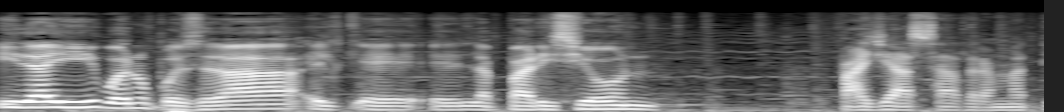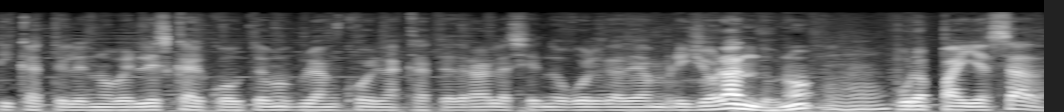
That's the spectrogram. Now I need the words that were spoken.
y de ahí, bueno, pues se da el, que eh, la aparición payasa, dramática, telenovelesca de Cuauhtémoc Blanco en la catedral haciendo huelga de hambre y llorando, ¿no? Pura payasada.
